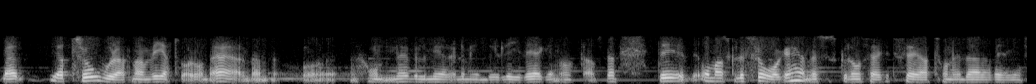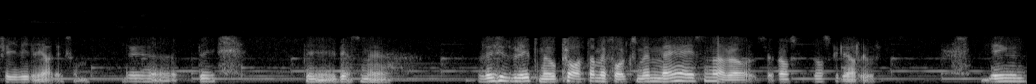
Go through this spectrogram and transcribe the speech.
Men jag tror att man vet var hon är men hon är väl mer eller mindre livegen någonstans. Men det, om man skulle fråga henne så skulle hon säkert säga att hon är där av egen frivilliga. Liksom. Det, det, det är det som är lurigt med att prata med folk som är med i sådana här rörelser. De, de skulle aldrig... Det är ju en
